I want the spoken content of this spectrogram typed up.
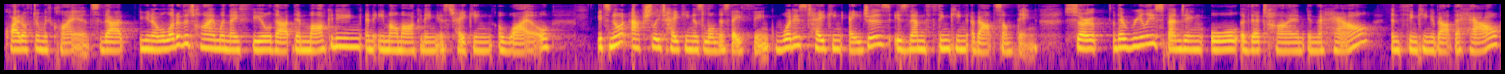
quite often with clients that, you know, a lot of the time when they feel that their marketing and email marketing is taking a while, it's not actually taking as long as they think. What is taking ages is them thinking about something. So they're really spending all of their time in the how and thinking about the how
